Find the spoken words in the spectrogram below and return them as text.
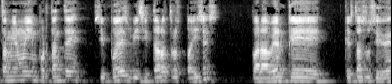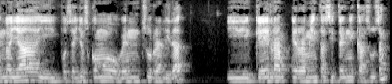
también muy importante si puedes visitar otros países para ver qué, está sucediendo allá y pues ellos cómo ven su realidad y qué herramientas y técnicas usan,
